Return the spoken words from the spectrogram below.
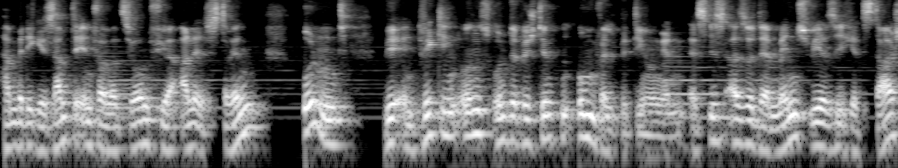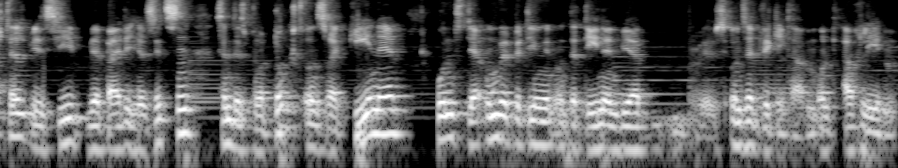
haben wir die gesamte Information für alles drin. Und wir entwickeln uns unter bestimmten Umweltbedingungen. Es ist also der Mensch, wie er sich jetzt darstellt, wie Sie, wir beide hier sitzen, sind das Produkt unserer Gene und der Umweltbedingungen, unter denen wir uns entwickelt haben und auch leben.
